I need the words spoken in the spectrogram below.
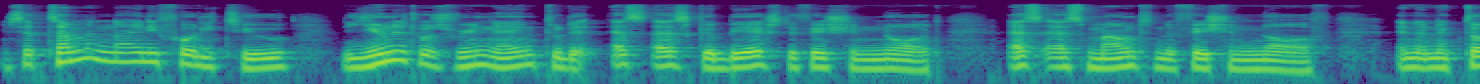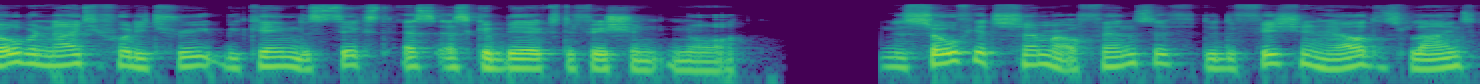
In September 1942, the unit was renamed to the SS Gebirgsdivision North, SS Mountain Division North, and in October 1943 became the 6th SS Gebirgsdivision North. In the Soviet summer offensive, the division held its lines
